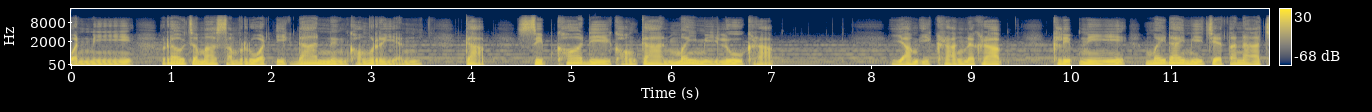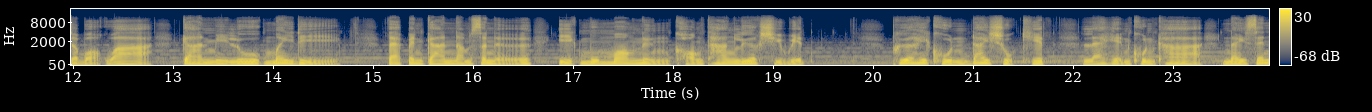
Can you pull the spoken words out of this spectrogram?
วันนี้เราจะมาสำรวจอีกด้านหนึ่งของเหรียญ กับ 10 ข้อดีของการไม่มีลูกครับ ย้ำอีกครั้งนะครับ คลิปนี้ไม่ได้มีเจตนาจะบอกว่า การมีลูกไม่ดี แต่เป็นการนำเสนออีกมุมมองหนึ่งของทางเลือกชีวิต เพื่อให้คุณได้ฉุกคิดและเห็นคุณค่าในเส้น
